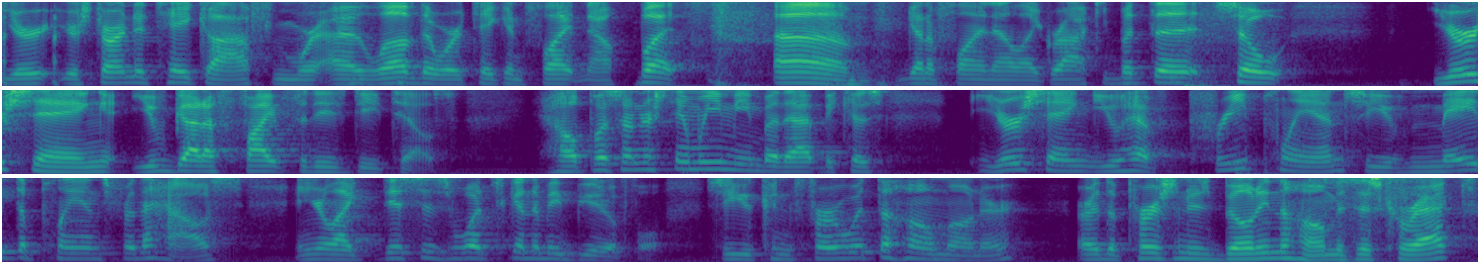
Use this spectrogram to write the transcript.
you're you're starting to take off, and we're I love that we're taking flight now. But um, gonna fly now like Rocky. But the so you're saying you've got to fight for these details. Help us understand what you mean by that because you're saying you have pre-planned, so you've made the plans for the house, and you're like, this is what's gonna be beautiful. So you confer with the homeowner. Or the person who's building the home, is this correct?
